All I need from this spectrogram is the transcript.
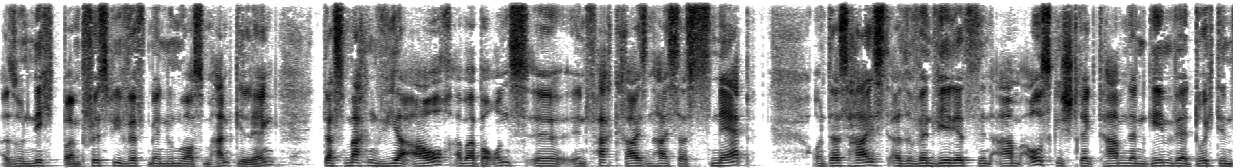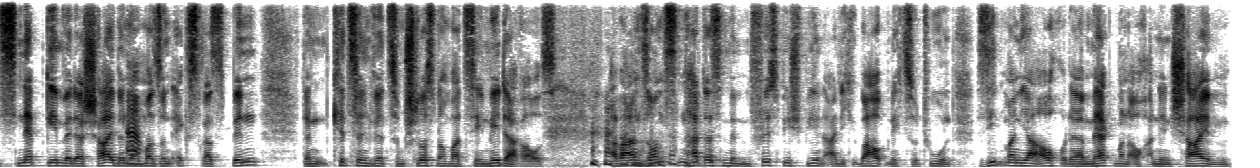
Also nicht beim Frisbee wirft man nur aus dem Handgelenk. Das machen wir auch, aber bei uns äh, in Fachkreisen heißt das Snap. Und das heißt also, wenn wir jetzt den Arm ausgestreckt haben, dann geben wir durch den Snap, geben wir der Scheibe Ah. nochmal so einen extra Spin, dann kitzeln wir zum Schluss nochmal 10 Meter raus. Aber ansonsten hat das mit dem Frisbee-Spielen eigentlich überhaupt nichts zu tun. Sieht man ja auch oder merkt man auch an den Scheiben.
